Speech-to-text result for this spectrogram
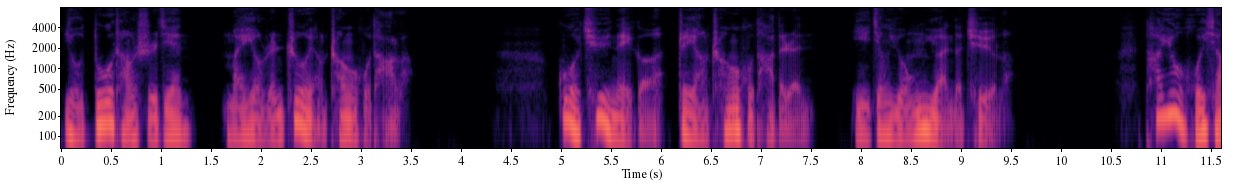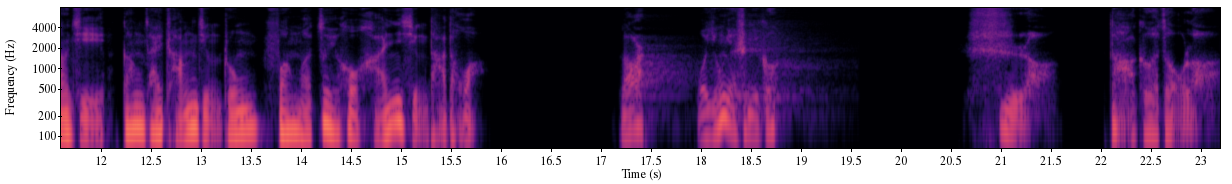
有多长时间没有人这样称呼他了。过去那个这样称呼他的人，已经永远的去了。他又回想起刚才场景中方默最后喊醒他的话：“老二，我永远是你哥。”是啊，大哥走了。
